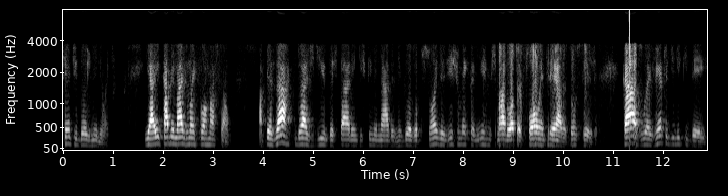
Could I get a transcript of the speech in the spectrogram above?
102 milhões. E aí cabe mais uma informação. Apesar das dívidas estarem discriminadas em duas opções, existe um mecanismo chamado waterfall entre elas, ou seja, caso o evento de liquidez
